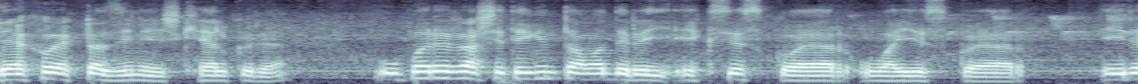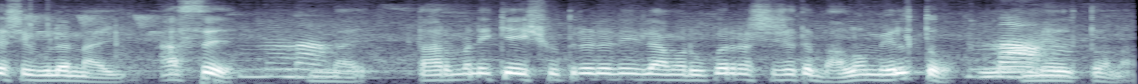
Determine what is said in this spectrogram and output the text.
দেখো একটা জিনিস খেয়াল করে। উপরের রাশিতে কিন্তু আমাদের এই এক্স স্কোয়ার ওয়াই স্কোয়ার এই রাশিগুলো নাই। আছে? নাই। তার মানে কি এই সূত্রটা নিলে আমার উপরের রাশির সাথে ভালো মেলতো? মেলতো না।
